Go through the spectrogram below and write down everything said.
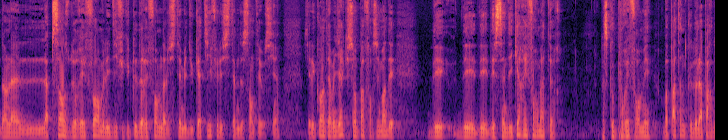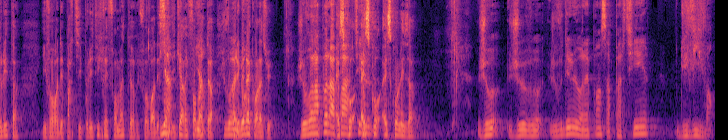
dans l'absence de réforme et les difficultés de réforme dans le système éducatif et le système de santé aussi. Hein. Il y a les corps intermédiaires qui ne sont pas forcément des des, des, des, syndicats réformateurs. Parce que pour réformer, on ne va pas attendre que de la part de l'État. Il faut avoir des partis politiques réformateurs, il faut avoir des syndicats réformateurs. on est bien d'accord là-dessus. Je vous rappelle à partir... Est-ce qu'on est qu'on les a? Je, je, je vous donne une réponse à partir du vivant,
